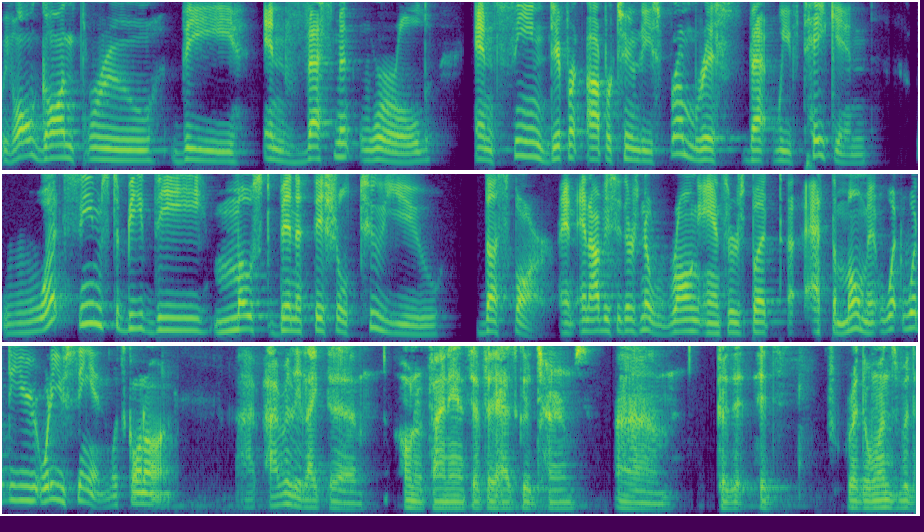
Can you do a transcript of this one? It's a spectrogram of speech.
we've all gone through the investment world and seen different opportunities from risks that we've taken, what seems to be the most beneficial to you thus far? And and obviously, there's no wrong answers, but uh, at the moment, what what do you what are you seeing? What's going on? I, I really like the owner finance if it has good terms, Um because it, it's for the ones with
